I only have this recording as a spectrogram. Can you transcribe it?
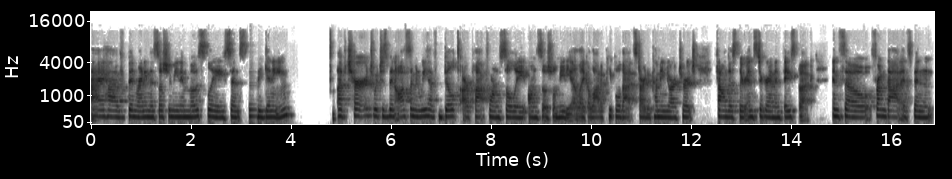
I have been running the social media mostly since the beginning of church, which has been awesome. And we have built our platform solely on social media. Like a lot of people that started coming to our church found us through Instagram and Facebook. And so from that, it's been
